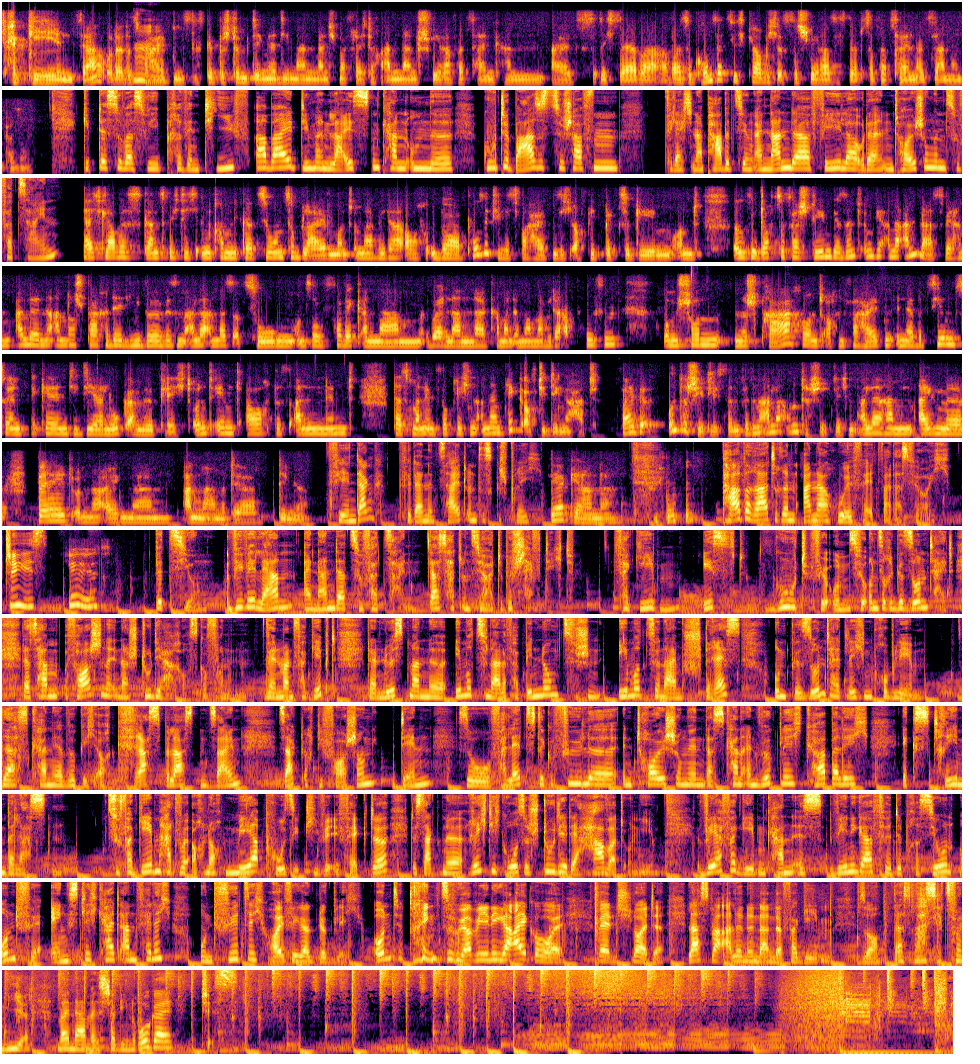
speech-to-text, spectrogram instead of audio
Vergehens, ja, oder des hm. Verhaltens. Es gibt bestimmt Dinge, die man manchmal vielleicht auch anderen schwerer verzeihen kann als sich selber. Aber so grundsätzlich, glaube ich, ist es schwerer, sich selbst zu verzeihen als die anderen Personen. Gibt es sowas wie Präventivarbeit, die man leisten kann, um eine gute Basis zu schaffen, vielleicht in einer Paarbeziehung einander Fehler oder Enttäuschungen zu verzeihen? Ja, ich glaube, es ist ganz wichtig, in Kommunikation zu bleiben und immer wieder auch über positives Verhalten sich auch Feedback zu geben und irgendwie doch zu verstehen, wir sind irgendwie alle anders. Wir haben alle eine andere Sprache der Liebe, wir sind alle anders erzogen. Unsere Vorwegannahmen übereinander kann man immer mal wieder abprüfen, um schon eine Sprache und auch ein Verhalten in der Beziehung zu entwickeln, die Dialog ermöglicht und eben auch das annimmt, dass man eben wirklich einen anderen Blick auf die Dinge hat weil wir unterschiedlich sind. Wir sind alle unterschiedlich und alle haben eine eigene Welt und eine eigene Annahme der Dinge. Vielen Dank für deine Zeit und das Gespräch. Sehr gerne. Paarberaterin Anna Hohlfeld war das für euch. Tschüss. Tschüss. Beziehung. Wie wir lernen, einander zu verzeihen. Das hat uns ja heute beschäftigt. Vergeben ist gut für uns, für unsere Gesundheit. Das haben Forschende in einer Studie herausgefunden. Wenn man vergibt, dann löst man eine emotionale Verbindung zwischen emotionalem Stress und gesundheitlichen Problemen. Das kann ja wirklich auch krass belastend sein, sagt auch die Forschung, denn so verletzte Gefühle, Enttäuschungen, das kann einen wirklich körperlich extrem belasten. Zu vergeben hat wohl auch noch mehr positive Effekte. Das sagt eine richtig große Studie der Harvard-Uni. Wer vergeben kann, ist weniger für Depression und für Ängstlichkeit anfällig und fühlt sich häufiger glücklich. Und trinkt sogar weniger Alkohol. Mensch, Leute, lasst mal alle einander vergeben. So, das war's jetzt von hier. Mein Name ist Shadin Rogal. Tschüss.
